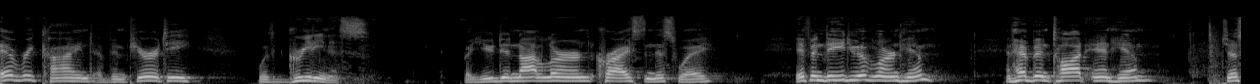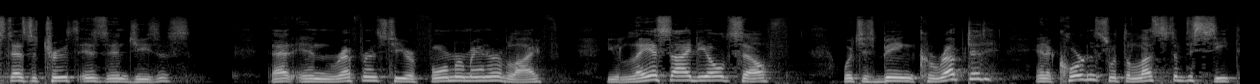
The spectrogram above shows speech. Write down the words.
every kind of impurity with greediness. But you did not learn Christ in this way. If indeed you have learned him and have been taught in him, just as the truth is in Jesus, that in reference to your former manner of life, you lay aside the old self, which is being corrupted in accordance with the lusts of deceit,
